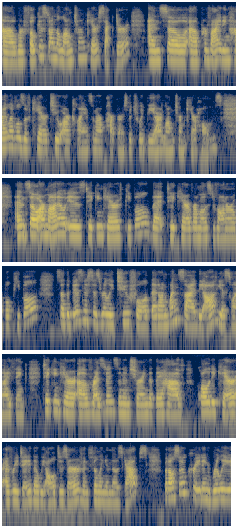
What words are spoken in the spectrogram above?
Uh, we're focused on the long-term care sector, and so uh, providing high levels of care to our clients and our partners, which would be our long-term care homes. And so our motto is taking care of people that take care of our most vulnerable people. So the business is really twofold that on one side, the obvious one, I think, taking care of residents and ensuring that they have quality care every day that we all deserve and filling in those gaps, but also creating really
